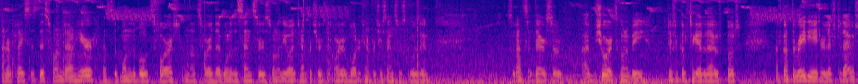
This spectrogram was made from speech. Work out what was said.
and replaces this one down here. That's the, one of the bolts for it, and that's where the, one of the sensors, one of the oil temperature or the water temperature sensors goes in. So that's it there. So I'm sure it's going to be difficult to get it out, but I've got the radiator lifted out,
